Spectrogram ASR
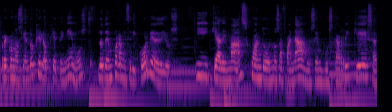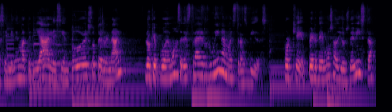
reconociendo que lo que tenemos lo tenemos por la misericordia de Dios y que además cuando nos afanamos en buscar riquezas, en bienes materiales y en todo esto terrenal, lo que podemos hacer es traer ruina a nuestras vidas, porque perdemos a Dios de vista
